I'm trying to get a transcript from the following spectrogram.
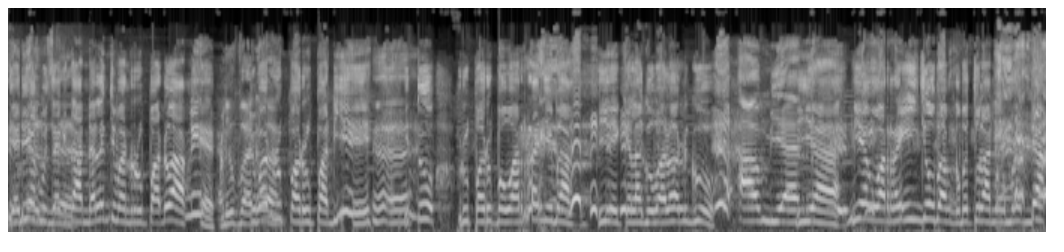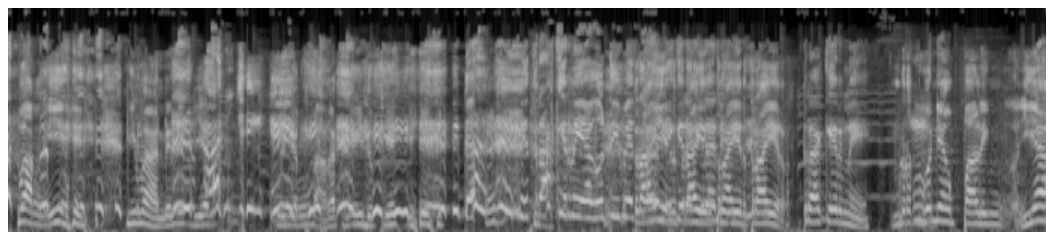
Jadi yang bisa kita andalin cuma rupa doang ya. Rupa Cuman doang. Rupa-rupa dia itu rupa-rupa warnanya bang. Iya kayak lagu balonku. Ambian Iya, ini yang warna hijau bang kebetulan yang meledak bang. Iya, gimana ini dia Anjing. banget nih hidupnya. Udah, ini terakhir nih yang ultimate terakhir, nih, terakhir, nih. terakhir, terakhir. Terakhir nih Menurut gue nih yang paling ya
